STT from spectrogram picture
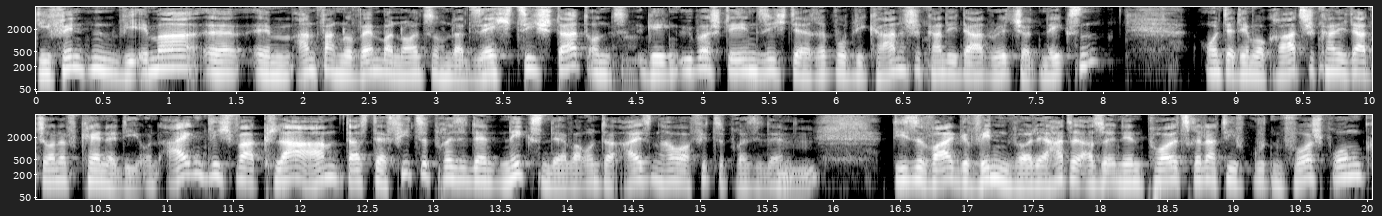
Die finden wie immer äh, im Anfang November 1960 statt und ja. gegenüber stehen sich der republikanische Kandidat Richard Nixon und der demokratische Kandidat John F. Kennedy. Und eigentlich war klar, dass der Vizepräsident Nixon, der war unter Eisenhower Vizepräsident, mhm. diese Wahl gewinnen würde. Er hatte also in den Polls relativ guten Vorsprung.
